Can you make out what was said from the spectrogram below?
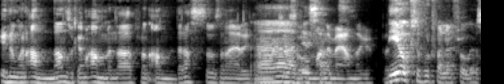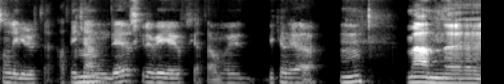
i någon annan så kan man använda från andras och sådana här. Ah, så, det är så, om man är med i andra grupper. Det är också fortfarande en fråga som ligger ute. Att vi kan, Mm. Det skulle vi uppskatta om vi, vi kunde göra. Mm. Men eh,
